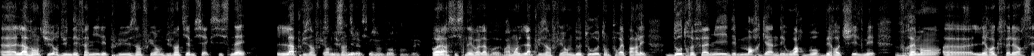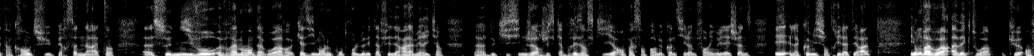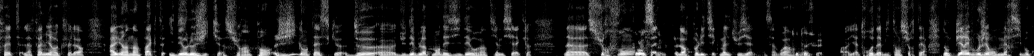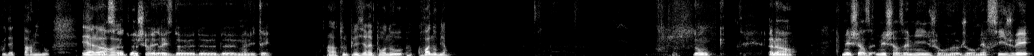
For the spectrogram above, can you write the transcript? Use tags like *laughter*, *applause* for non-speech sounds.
l'aventure d'une des familles les plus influentes du XXe siècle, si ce n'est la plus influente du 20 siècle. Voilà, si ce n'est voilà, vraiment la plus influente de toutes. On pourrait parler d'autres familles, des Morgan, des Warburg, des Rothschild, mais vraiment, euh, les Rockefeller, c'est un cran au-dessus. Personne n'a atteint euh, ce niveau euh, vraiment d'avoir quasiment le contrôle de l'État fédéral américain de Kissinger jusqu'à Brzezinski, en passant par le Council on Foreign Relations et la Commission trilatérale. Et on va voir avec toi que, en fait, la famille Rockefeller a eu un impact idéologique sur un pan gigantesque de, euh, du développement des idées au XXe siècle, euh, sur fond de leur politique malthusienne, à savoir. Tout à fait. il y a trop d'habitants sur Terre. Donc Pierre-Yves Rougeron, merci beaucoup d'être parmi nous. Et alors, merci à toi, cher Idriss, de, de, de m'inviter. Alors, tout le plaisir est pour nous, crois-nous bien. Donc, alors, mes chers, mes chers amis, je vous, remercie. Je vais,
